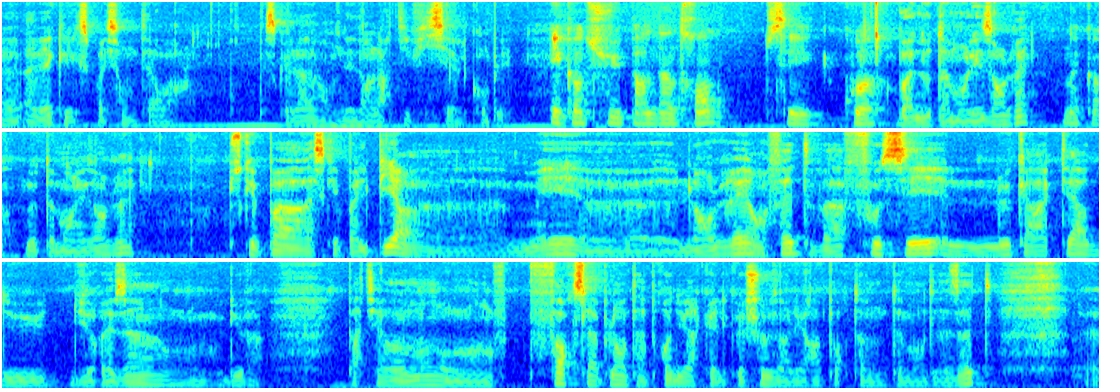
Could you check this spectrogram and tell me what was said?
euh, avec l'expression de terroir. Parce que là, on est dans l'artificiel complet. Et quand tu parles d'intrants, c'est quoi? Bah, notamment les engrais. D'accord. notamment les engrais. Ce qui n'est pas, ce qui est pas le pire, euh, mais euh, l'engrais en fait va fausser le caractère du, du raisin. À partir du moment où on force la plante à produire quelque chose en lui rapportant notamment de l'azote, euh,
